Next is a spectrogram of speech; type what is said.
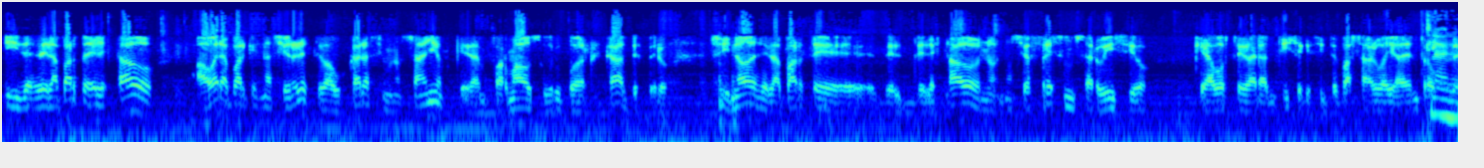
y desde la parte del Estado, Ahora Parques Nacionales te va a buscar hace unos años que han formado su grupo de rescates, pero si no desde la parte del, Estado no, no se ofrece un servicio que a vos te garantice que si te pasa algo ahí adentro claro,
